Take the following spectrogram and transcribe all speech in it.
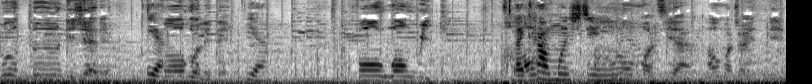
go to Nigeria yeah. for holiday, yeah, for one week, like how, how much do you need? How much? Yeah, how much I need?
